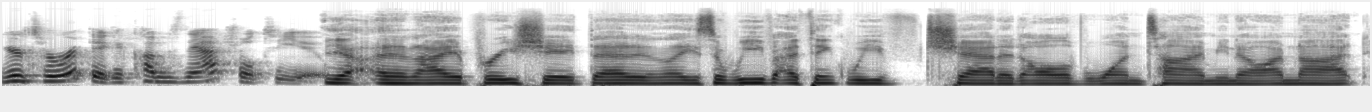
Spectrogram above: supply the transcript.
you're terrific. It comes natural to you. Yeah, and I appreciate that. And like I said, we've I think we've chatted all of one time. You know, I'm not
